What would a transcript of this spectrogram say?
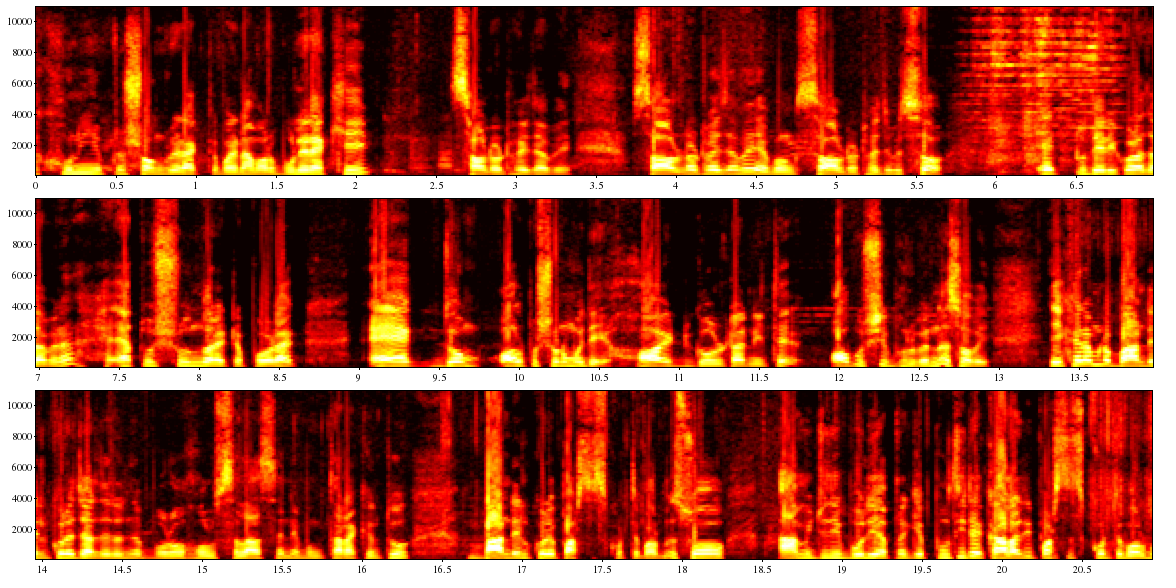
এখনই আপনার সংগ্রহে রাখতে পারেন। আমার বলে রাখি। সল্ট আউট হয়ে যাবে। সল্ট আউট হয়ে যাবে এবং সল্ট আউট হয়ে যাবে। সো একটু দেরি করা যাবে না। এত সুন্দর একটা প্রোডাক্ট একদম অল্প সময়ের মধ্যে হোয়াইট গোলটা নিতে অবশ্যই ভুলবেন না। সবে এখানে আমরা বান্ডেল করে যাদের জন্য বড় হোলসেল আছেন এবং তারা কিন্তু বান্ডেল করে পারচেস করতে পারবে সো আমি যদি বলি আপনাকে প্রতিটা কালারই পারচেস করতে বলব।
